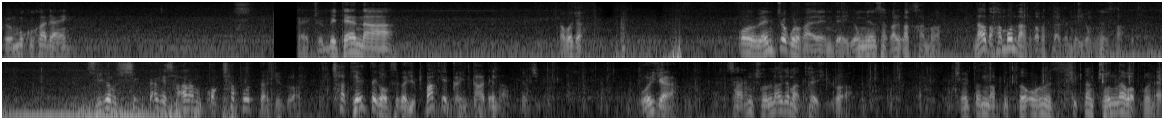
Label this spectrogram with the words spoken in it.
그거 먹고 가자잉. 준비됐나? 가보자. 오늘 왼쪽으로 가야 되는데, 용연사 갈락하면. 나도 한 번도 안 가봤다, 근데 용연사. 지금 식당에 사람 꽉 차붙다, 지금. 차 댈 데가 없어가 지고 밖에까지 다 되나, 지금. 보이자? 사람 졸라게 많다, 지금. 절단 나쁘다. 오늘 식당 존나 바쁘네.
